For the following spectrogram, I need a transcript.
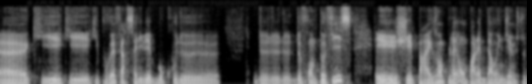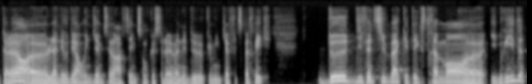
euh, qui, qui, pouvait faire saliver beaucoup de front office. Et j'ai, par exemple, on parlait de Darwin James tout à l'heure, euh, l'année où Darwin James est drafté, il me semble que c'est la même année de, que Minka Fitzpatrick. Deux defensive backs étaient extrêmement euh, hybrides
